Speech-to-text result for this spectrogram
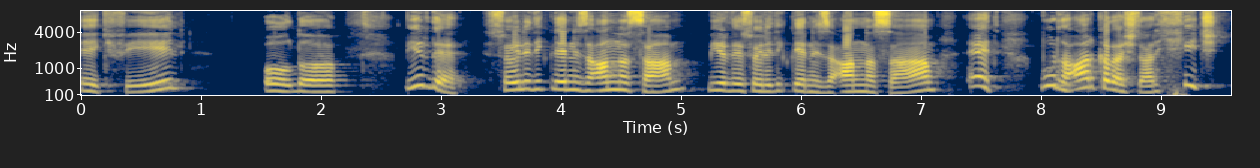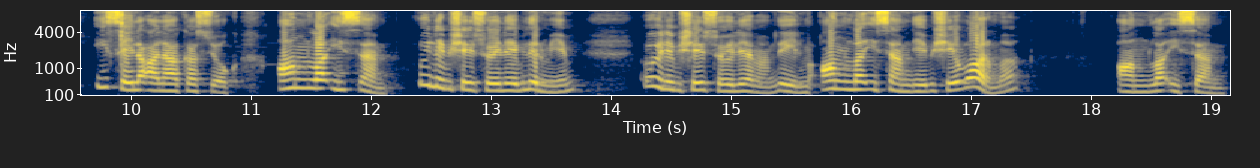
Ek fiil oldu. Bir de söylediklerinizi anlasam, bir de söylediklerinizi anlasam. Evet, burada arkadaşlar hiç ise ile alakası yok. Anla isem. Öyle bir şey söyleyebilir miyim? Öyle bir şey söyleyemem değil mi? Anla isem diye bir şey var mı? Anla isem.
